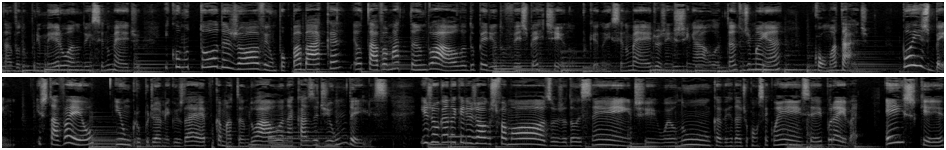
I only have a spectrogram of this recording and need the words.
tava no primeiro ano do ensino médio, e como toda jovem um pouco babaca, eu tava matando a aula do período vespertino, porque no ensino médio a gente tinha aula tanto de manhã como à tarde. Pois bem, estava eu e um grupo de amigos da época matando aula na casa de um deles. E jogando aqueles jogos famosos de adolescente, o Eu Nunca, Verdade ou Consequência e por aí vai. Eis que,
